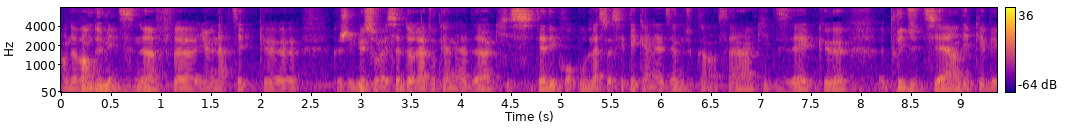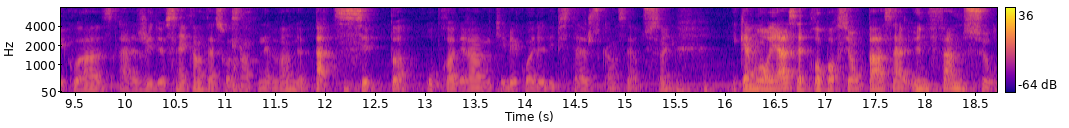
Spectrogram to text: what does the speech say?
En novembre 2019, euh, il y a un article que, j'ai lu sur le site de Radio-Canada qui citait des propos de la Société canadienne du cancer qui disait que plus du tiers des Québécoises âgées de 50 à 69 ans ne participent pas au programme québécois de dépistage du cancer du sein et qu'à Montréal, cette proportion passe à une femme sur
